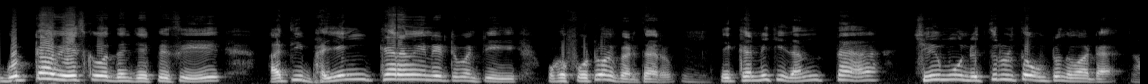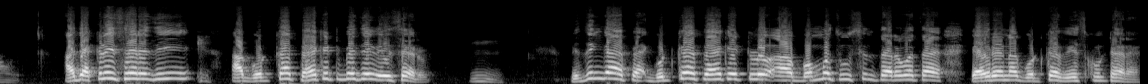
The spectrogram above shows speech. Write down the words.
గుట్కా వేసుకోవద్దని చెప్పేసి అతి భయంకరమైనటువంటి ఒక ఫోటోని పెడతారు. ఇక్కడి నుంచి ఇదంతా చీము నెత్తురులతో ఉంటుందన్నమాట. అవును. అది ఎక్కడ వేశారు అది? ఆ గుట్కా ప్యాకెట్ మీదే వేశారు. నిజంగా గుట్కా ప్యాకెట్లో ఆ బొమ్మ చూసిన తర్వాత ఎవరైనా గుట్కా వేసుకుంటారా?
